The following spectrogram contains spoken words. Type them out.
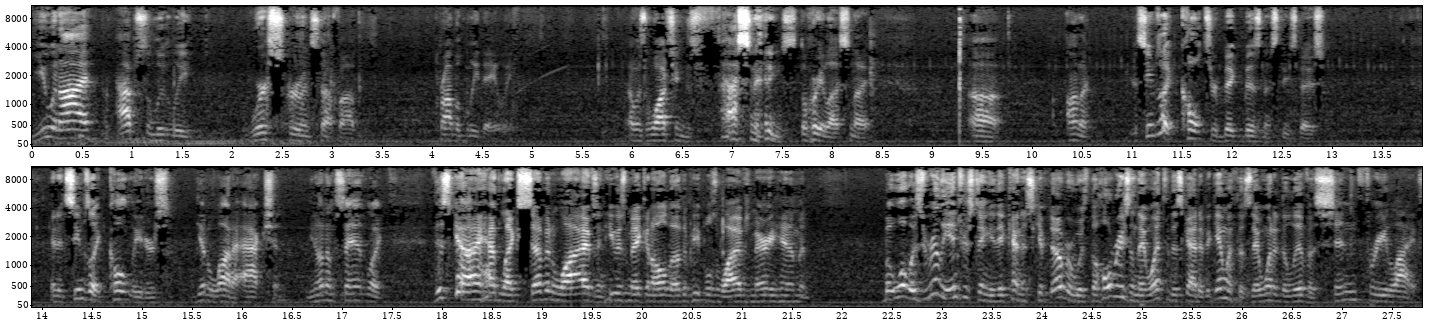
you and I absolutely, we're screwing stuff up, probably daily. I was watching this fascinating story last night uh, on a it seems like cults are big business these days. And it seems like cult leaders get a lot of action. You know what I'm saying? Like this guy had like seven wives and he was making all the other people's wives marry him and but what was really interesting they kind of skipped over was the whole reason they went to this guy to begin with is they wanted to live a sin-free life.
